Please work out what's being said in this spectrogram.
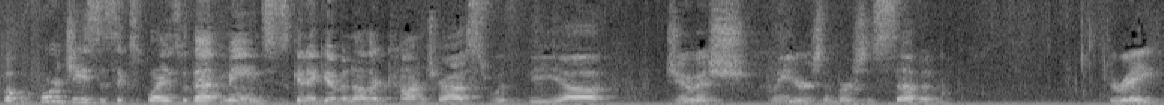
But before Jesus explains what that means, he's going to give another contrast with the uh, Jewish leaders in verses 7 through 8.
